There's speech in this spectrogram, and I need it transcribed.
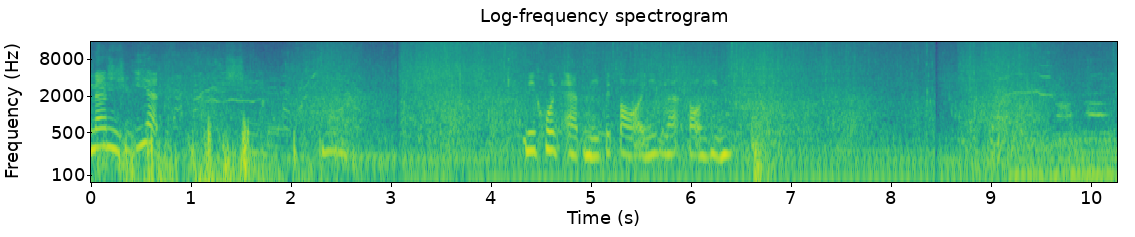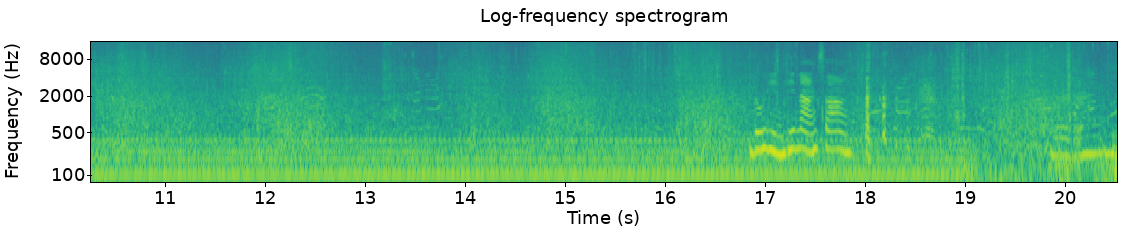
แน่นเอียด มีคนแอบหนีไปต่ออันนี้ละต่อหิน ดูหินที่นางสร้าง เดี๋ยวเดี๋ยวให้ดู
